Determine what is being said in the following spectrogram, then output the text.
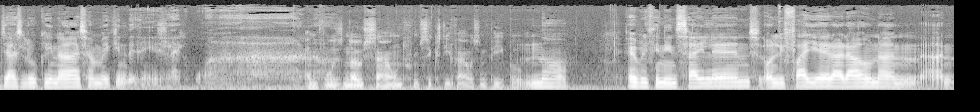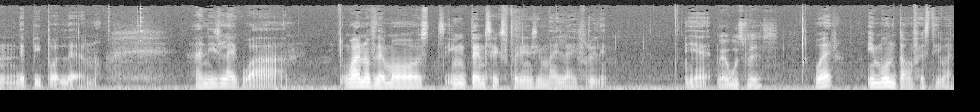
just looking us and making the thing. It's like wow. And there was no sound from 60,000 people. no everything in silence only fire around and and the people there no? And it's like wow one of the most intense experience in my life really. Yeah. Where was this? where? In Boomtown festival.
